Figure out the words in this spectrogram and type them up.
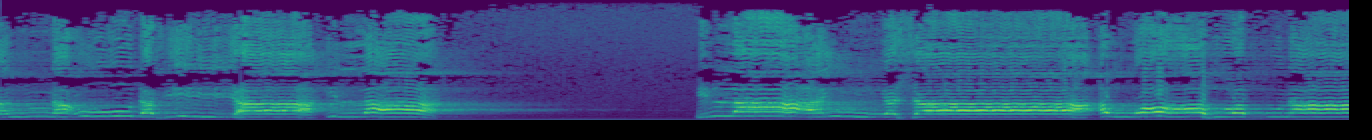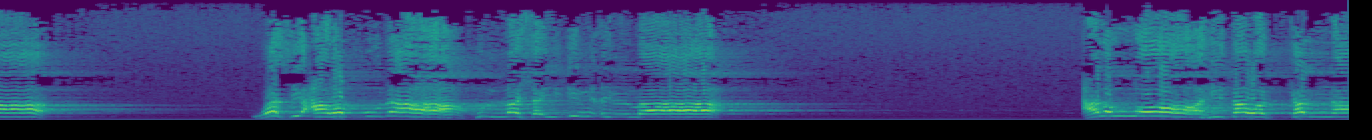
أن نعود فيها إلا إلا أن يشاء الله ربنا وسع ربنا كل شيء علما على الله توكلنا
